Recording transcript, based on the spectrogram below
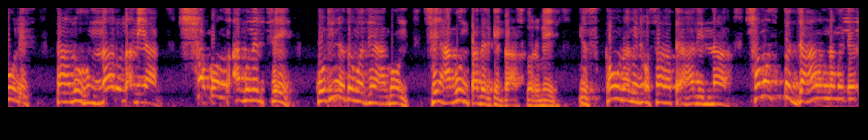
বুলিস। তাহলুহুম নারুল আনিয়ার। সকল আগুনের চেয়ে কঠিনতম যে আগুন, সেই আগুন তাদেরকে গ্রাস করবে। সমস্ত জাহান্নামীদের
